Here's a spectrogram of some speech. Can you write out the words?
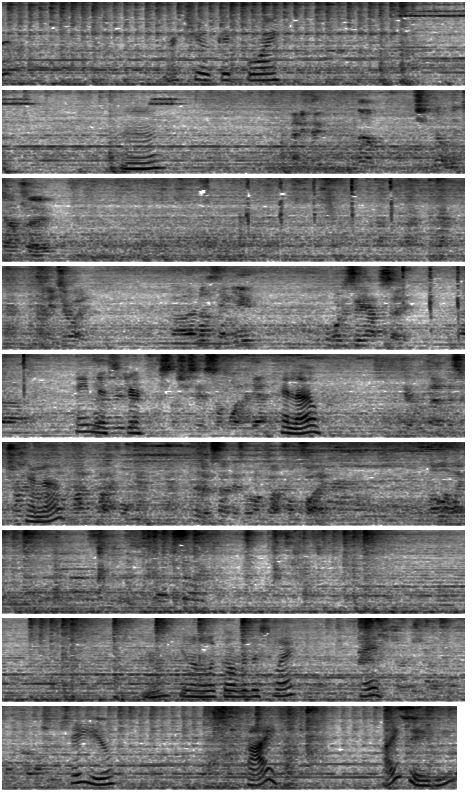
Aren't you a good boy? Hmm? Anything? No, she's not at the cafe. Any joy? Uh, nothing. You? What does the app say? Uh, Hey, mister. Looks like she's here somewhere. Yeah. Hello. yeah there's a train Hello? on one platform. It looks like there's one on platform five. On my way. Hmm? You want to look over this way? Hey. Hey, you. Hi. Hi, baby.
